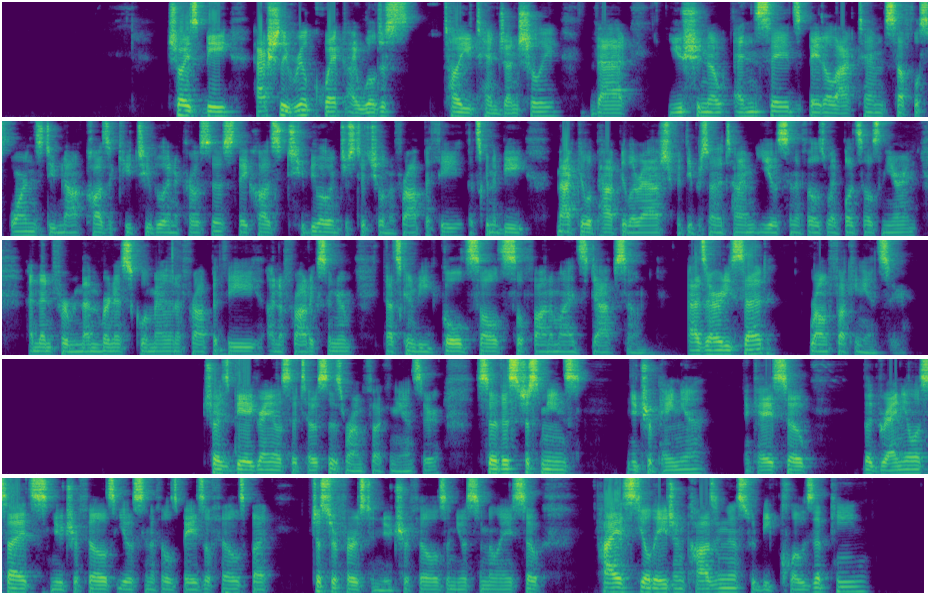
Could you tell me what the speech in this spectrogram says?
Choice B, actually, real quick, I will just tell you tangentially that you should know NSAIDs, beta-lactam, cephalosporins do not cause acute tubular necrosis. They cause tubulointerstitial nephropathy. That's going to be maculopapular rash 50% of the time, eosinophils, white blood cells in the urine. And then for membranous glomerulonephropathy, a nephrotic syndrome, that's going to be gold salts, sulfonamides, dapsone. As I already said, wrong fucking answer. Choice B, agranulocytosis, wrong fucking answer. So this just means neutropenia. Okay, so the granulocytes, neutrophils, eosinophils, basophils, but just refers to neutrophils and USMLE. So highest yield agent causing this would be clozapine,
